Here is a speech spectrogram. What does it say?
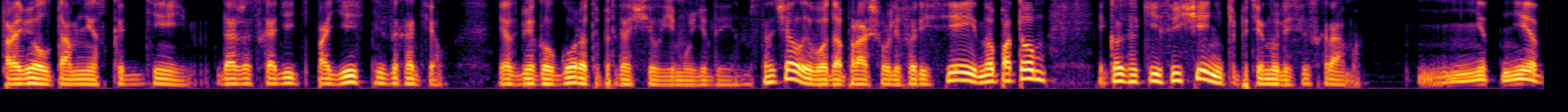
провел там несколько дней. Даже сходить поесть не захотел. Я сбегал в город и притащил ему еды. Сначала его допрашивали фарисеи, но потом и кое-какие священники потянулись из храма. Нет-нет,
